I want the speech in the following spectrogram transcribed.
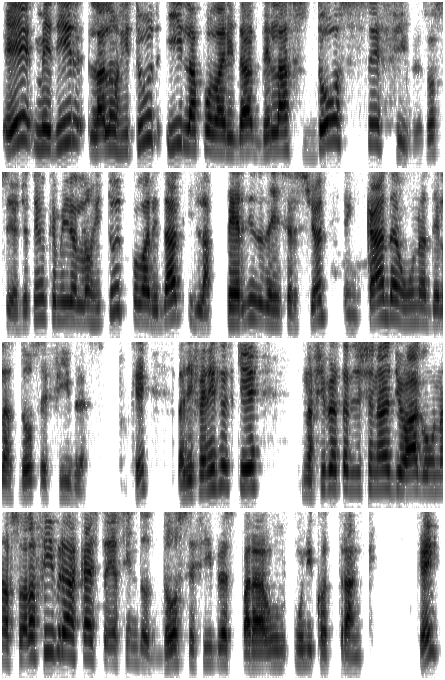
es medir la longitud y la polaridad de las 12 fibras. O sea, yo tengo que medir la longitud, polaridad y la pérdida de inserción en cada una de las 12 fibras. ¿okay? La diferencia es que en la fibra tradicional yo hago una sola fibra, acá estoy haciendo 12 fibras para un único tranque. ¿okay?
